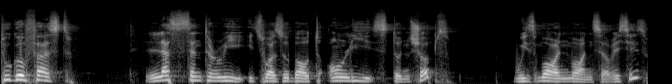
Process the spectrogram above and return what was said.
To go fast, last century it was about only stone shops with more and more in services.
